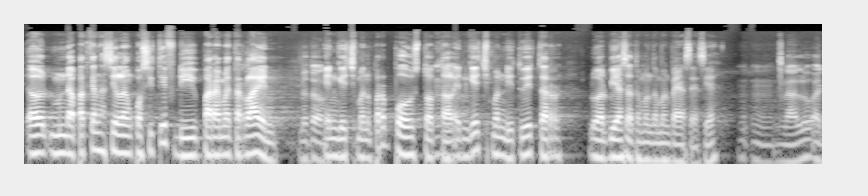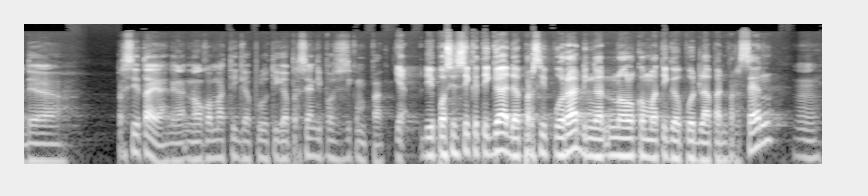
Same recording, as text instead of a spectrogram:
eh, mendapatkan hasil yang positif di parameter lain. Betul. Engagement per post, total engagement di Twitter luar biasa teman-teman PSS ya. Mm-mm. Lalu ada Persita ya dengan 0,33 persen di posisi keempat. Ya, di posisi ketiga ada Persipura dengan 0,38 persen. Hmm.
